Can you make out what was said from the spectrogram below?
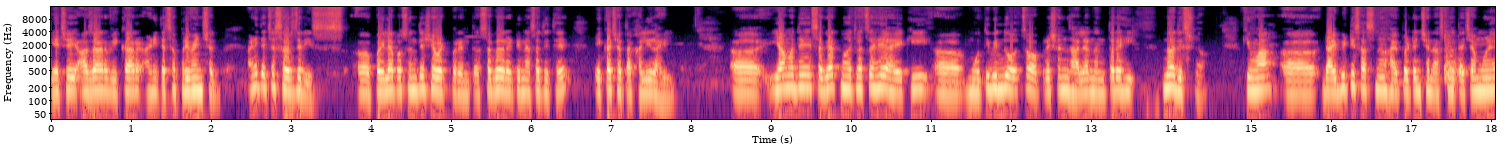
याचे आजार विकार आणि त्याचं प्रिव्हेन्शन आणि त्याच्या सर्जरीज पहिल्यापासून ते शेवटपर्यंत सगळं रेटिनाचं तिथे एका छताखाली राहील. यामध्ये सगळ्यात महत्त्वाचं हे आहे की मोतीबिंदूचं ऑपरेशन झाल्यानंतरही न दिसणं किंवा डायबिटीस असणं हायपरटेन्शन असणं त्याच्यामुळे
